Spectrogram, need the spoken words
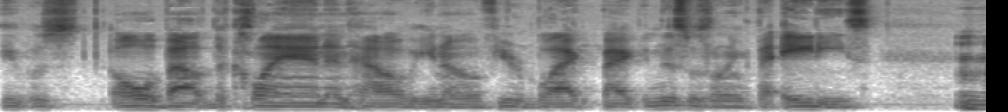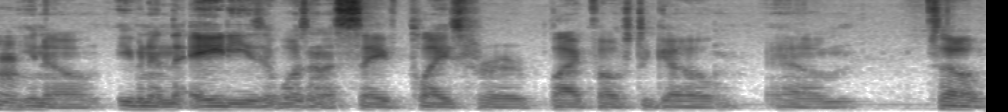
it was all about the Klan and how you know if you're black back, and this was like the '80s. Mm-hmm. You know, even in the '80s, it wasn't a safe place for black folks to go. Um, so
